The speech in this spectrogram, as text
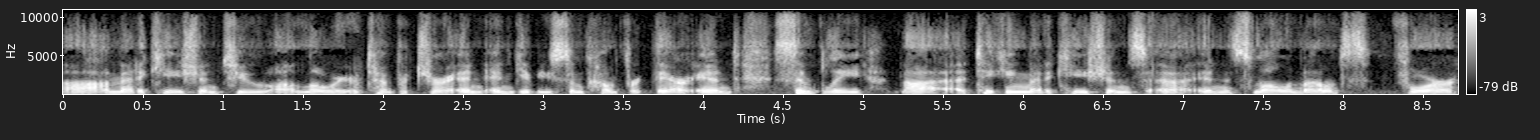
uh, a medication to uh, lower your temperature and, and give you some comfort there. And simply uh, taking medications uh, in small amounts for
